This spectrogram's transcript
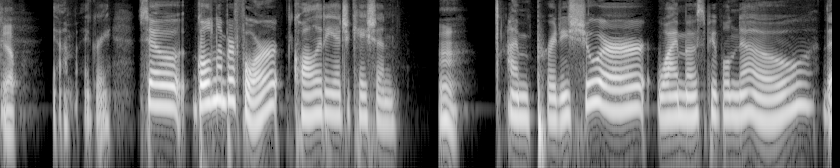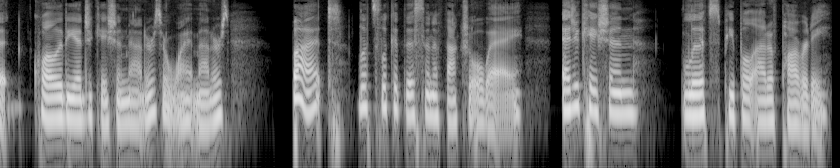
Yep. Yeah, I agree. So, goal number 4, quality education. Mm. I'm pretty sure why most people know that quality education matters or why it matters but let's look at this in a factual way. Education lifts people out of poverty.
